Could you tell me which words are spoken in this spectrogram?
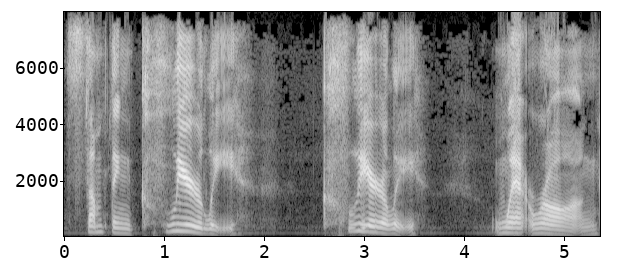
Something clearly, clearly went wrong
